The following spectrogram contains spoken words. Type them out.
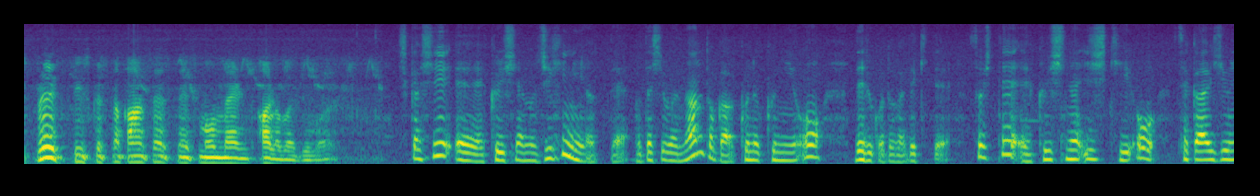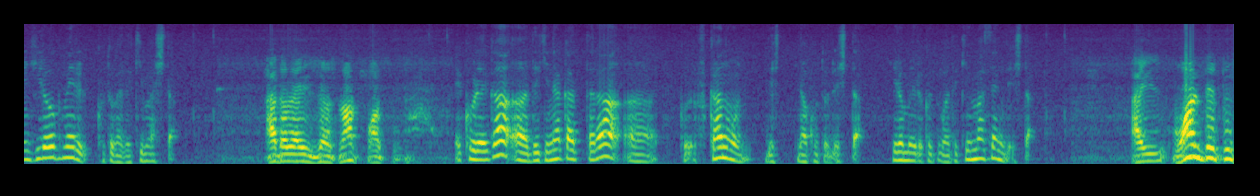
spread this Krishna consciousness movement all over the world. しかし、えークリスチャンの慈悲によって私は何とかこの国を出ることができてそして、えークリスナ意識を世界中に広めることができました Otherwise, it was not possible. えーこれがあできなかったらあこれ不可能でなことでした広めることはできませんでした I wanted to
